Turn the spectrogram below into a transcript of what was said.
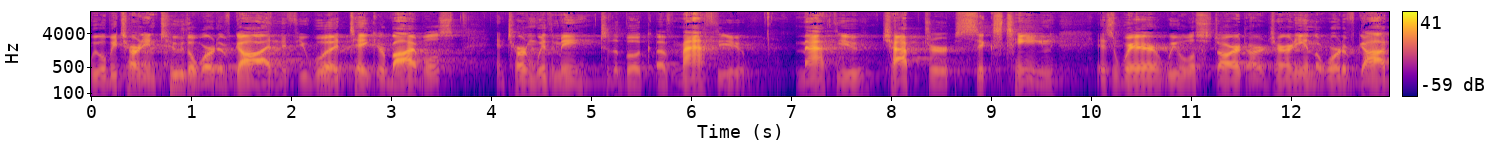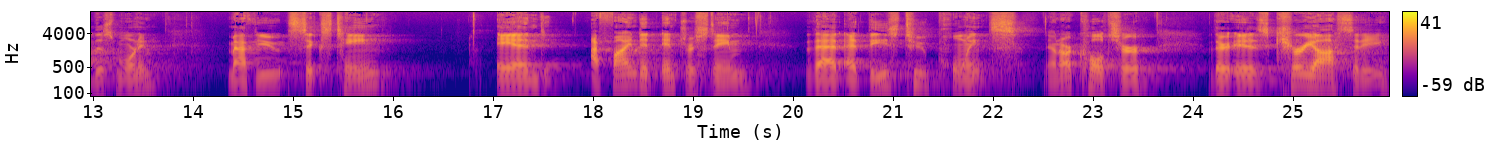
we will be turning to the Word of God, and if you would, take your Bibles and turn with me to the book of Matthew. Matthew chapter 16 is where we will start our journey in the Word of God this morning. Matthew 16. And I find it interesting that at these two points in our culture, there is curiosity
